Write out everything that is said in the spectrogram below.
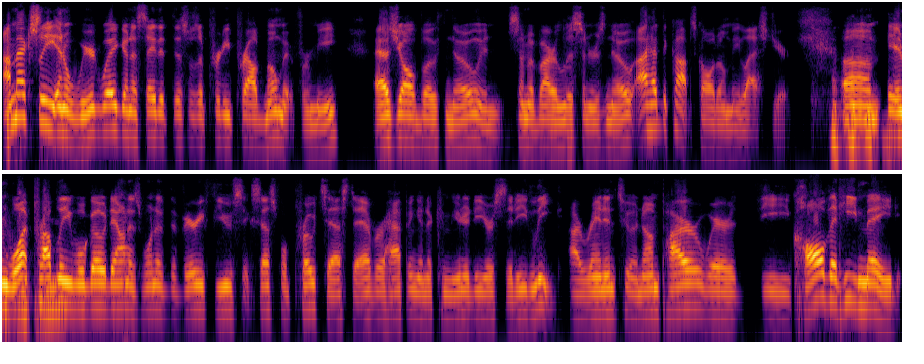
I'm actually in a weird way going to say that this was a pretty proud moment for me. As y'all both know, and some of our listeners know, I had the cops called on me last year. Um, and what probably will go down as one of the very few successful protests to ever happen in a community or city league. I ran into an umpire where the call that he made,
